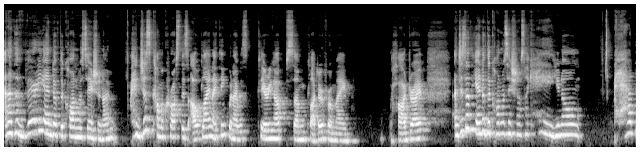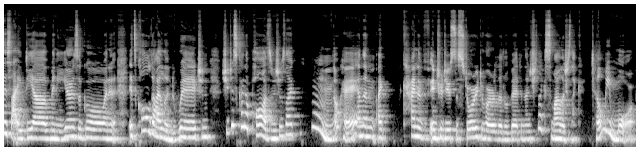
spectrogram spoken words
And at the very end of the conversation, I'm, I had just come across this outline. I think when I was clearing up some clutter from my hard drive and just at the end of the conversation, I was like, hey, you know, I had this idea many years ago and it, it's called Island Witch. And she just kind of paused and she was like, hmm, okay. And then I kind of introduced the story to her a little bit. And then she like smiled and she's like, tell me more.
